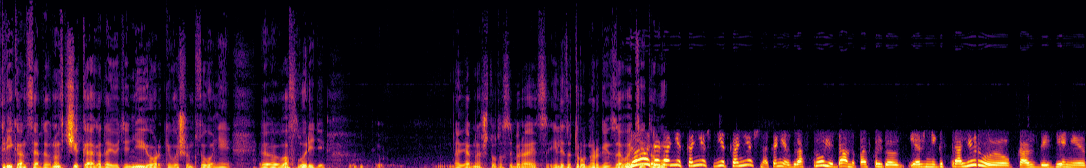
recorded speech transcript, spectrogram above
три концерта, потом в Чикаго даете, в Нью-Йорке, в Вашингтоне, э, во Флориде. Наверное, что-то собирается, или это трудно организовать? Да, и да, тому- да, нет, конечно, нет, конечно, конечно, гастроли, да, но поскольку я же не гастролирую каждый день и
